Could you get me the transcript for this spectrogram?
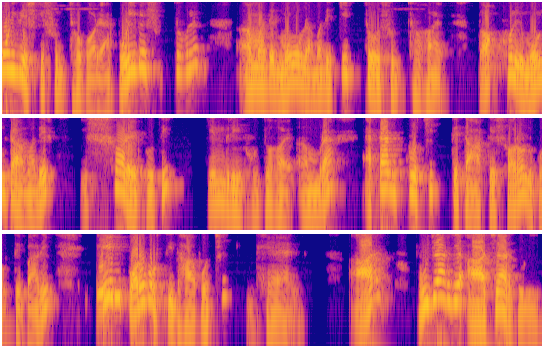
পরিবেশকে শুদ্ধ করে। আর পরিবেশ শুদ্ধ হলে আমাদের মন, আমাদের চিত্ত শুদ্ধ হয়, তখনই মনটা আমাদের ঈশ্বরের প্রতি কেন্দ্রীভূত হয়। আমরা একাগ্র চিত্তে তাকে স্মরণ করতে পারি। এর পরবর্তী ধাপ হচ্ছে ধ্যান। আর পূজার যে আচারগুলি,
